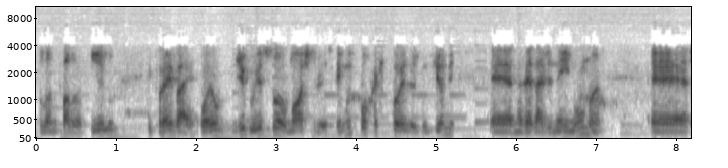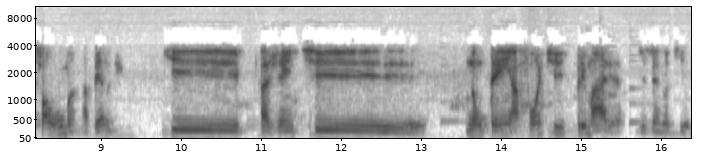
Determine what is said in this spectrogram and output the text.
fulano falou aquilo e por aí vai. Ou eu digo isso ou eu mostro isso. Tem muito poucas coisas no filme, é, na verdade nenhuma, é, só uma apenas, que a gente não tem a fonte primária dizendo aquilo.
